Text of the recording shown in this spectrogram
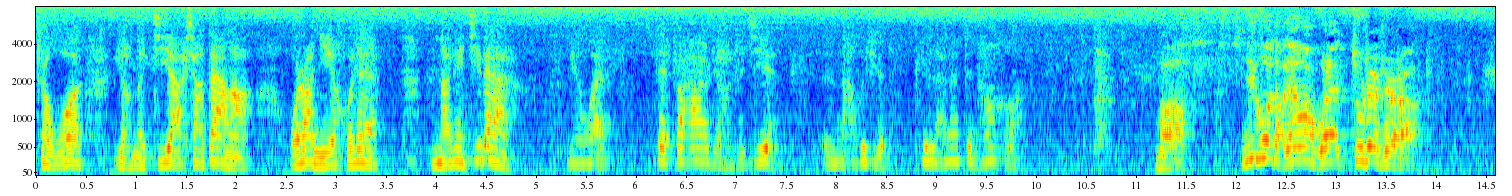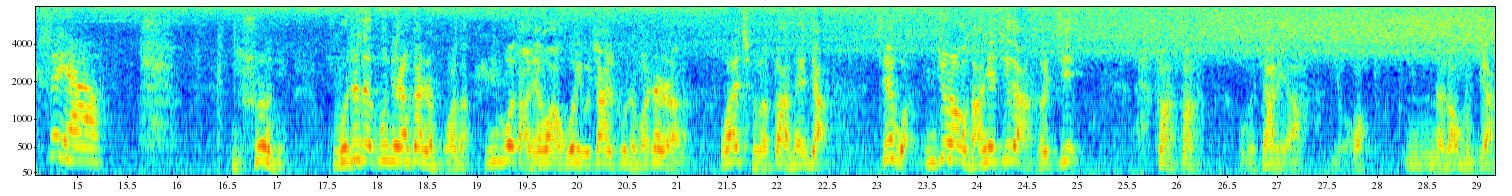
这我养的鸡呀下蛋了，我让你回来拿点鸡蛋，另外再抓两只鸡，嗯拿回去给兰兰炖汤喝。妈，你给我打电话回来就这事儿啊？是呀，你说说你，我这在工地上干着活呢，你给我打电话，我以为家里出什么事儿了呢，我还请了半天假，结果你就让我拿些鸡蛋和鸡。哎呀，算了算了，我们家里啊有，嗯那老母鸡啊，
